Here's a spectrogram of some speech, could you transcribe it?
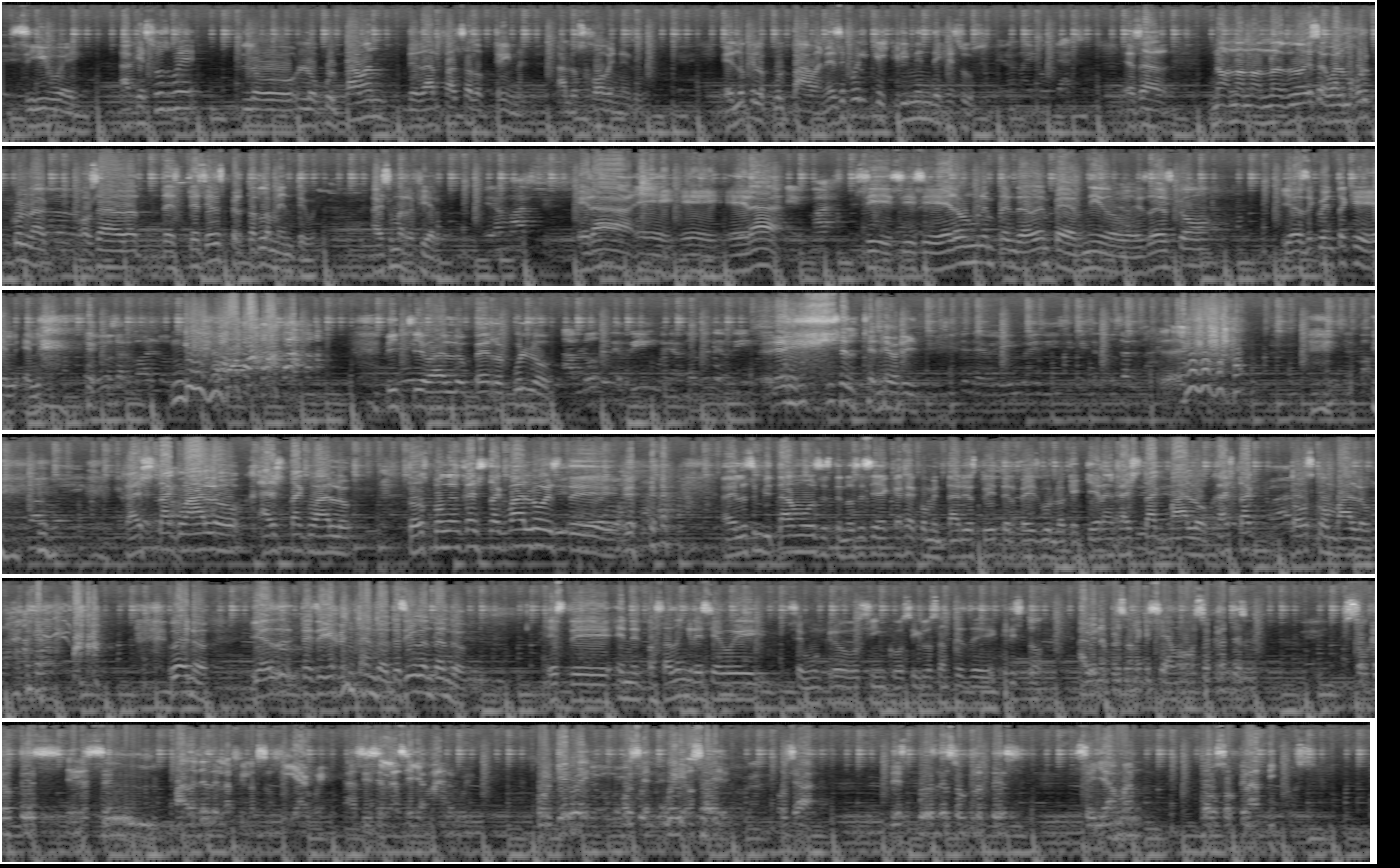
Sí, güey. A Jesús, güey, lo, culpaban de dar falsa doctrina a los jóvenes, güey. Es lo que lo culpaban. Ese fue el, el crimen de Jesús. O sea, no, no, no, no, no o a lo mejor con la, o sea, te, hacía despertar la mente, güey. A eso me refiero. Era máster. Era, eh, eh, era. Sí, sí, sí, era un emprendedor empedernido, güey. ¿Sabes cómo? Y haz de cuenta que el. el... Pinche balo, perro, culo. Habló Tenebrín, güey, habló el Tenebrín. El Tenebrín, Hashtag Valo, hashtag Valo. Todos pongan hashtag Valo, este. Ahí los invitamos, este, no sé si hay caja de comentarios, Twitter, Facebook, lo que quieran, hashtag Valo, hashtag todos con Valo. bueno, ya te sigo contando, te sigo contando. Este, en el pasado en Grecia, güey, según creo cinco siglos antes de Cristo, había una persona que se llamó Sócrates, güey. Sócrates es el padre de la filosofía, güey. Así se le hace llamar, güey. ¿Por qué, güey? O sea, güey, o sea, o sea, después de Sócrates se llaman prosocráticos.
